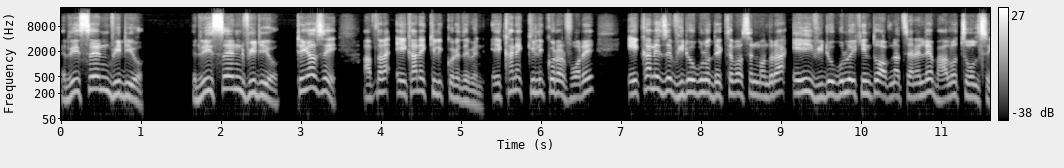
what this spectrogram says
রিসেন্ট ভিডিও রিসেন্ট ভিডিও ঠিক আছে? আপনারা এখানে ক্লিক করে দেবেন। এখানে ক্লিক করার পরে এখানে যে ভিডিওগুলো দেখতে পাচ্ছেন বন্ধুরা, এই ভিডিওগুলোই কিন্তু আপনার চ্যানেলে ভালো চলছে।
